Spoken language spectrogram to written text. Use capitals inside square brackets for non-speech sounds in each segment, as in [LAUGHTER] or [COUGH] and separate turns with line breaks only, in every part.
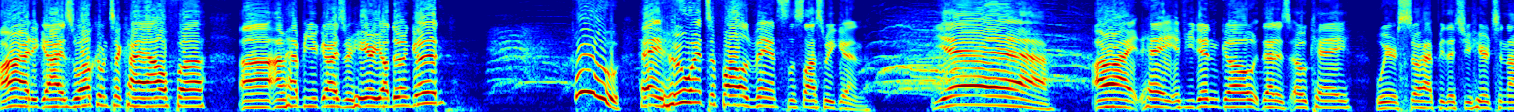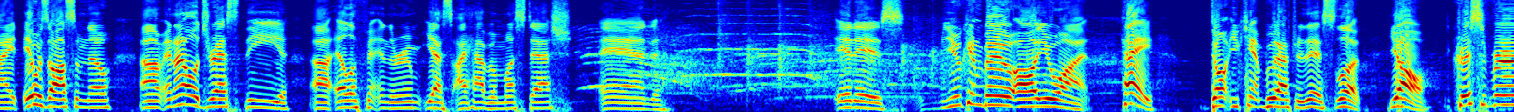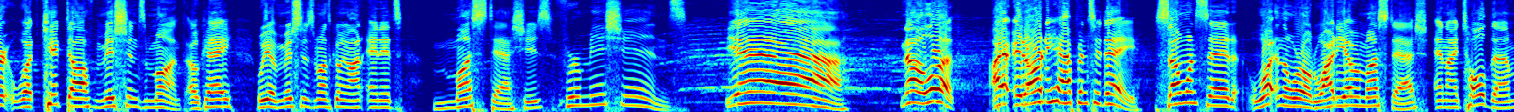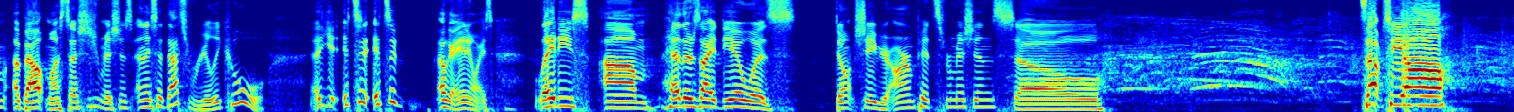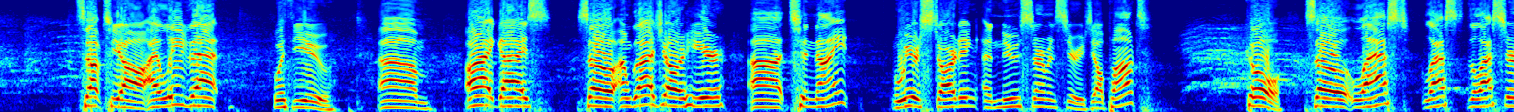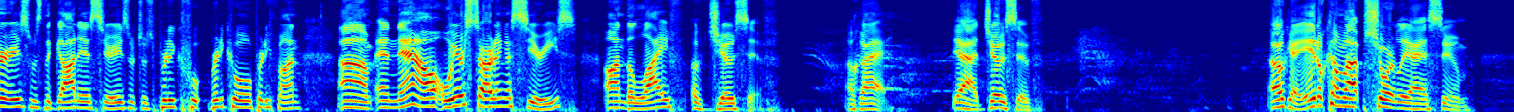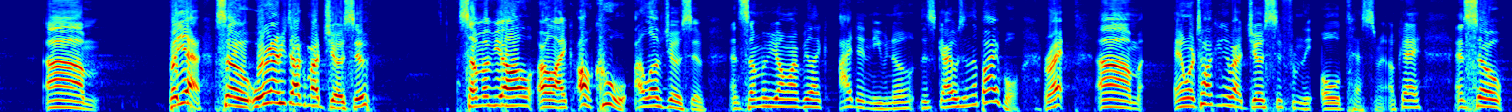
All righty, guys. Welcome to Chi Alpha. Uh, I'm happy you guys are here. Y'all doing good? Yeah. Woo! Hey, who went to Fall Advance this last weekend? Yeah. All right. Hey, if you didn't go, that is okay. We are so happy that you're here tonight. It was awesome, though. Um, and I will address the uh, elephant in the room. Yes, I have a mustache, and it is. You can boo all you want. Hey, don't you can't boo after this. Look, y'all. Christopher, what kicked off Missions Month? Okay, we have Missions Month going on, and it's mustaches for missions. Yeah. Now look, I, it already happened today. Someone said, What in the world? Why do you have a mustache? And I told them about mustaches for missions, and they said, That's really cool. Uh, it's a, it's a, okay, anyways. Ladies, um, Heather's idea was don't shave your armpits for missions, so it's up to y'all. It's up to y'all. I leave that with you. Um, all right, guys. So I'm glad y'all are here. Uh, tonight, we are starting a new sermon series. Y'all pumped? Cool. So last, last, the last series was the God Is series, which was pretty, cool, pretty cool, pretty fun. Um, and now we are starting a series on the life of Joseph. Okay. Yeah, Joseph. Okay, it'll come up shortly, I assume. Um, but yeah, so we're going to be talking about Joseph. Some of y'all are like, oh, cool, I love Joseph. And some of y'all might be like, I didn't even know this guy was in the Bible, right? Um, and we're talking about Joseph from the Old Testament, okay? And so,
